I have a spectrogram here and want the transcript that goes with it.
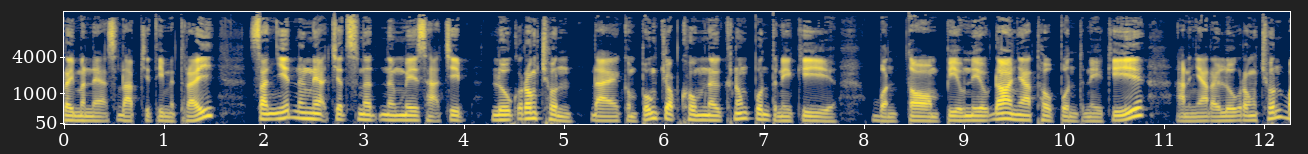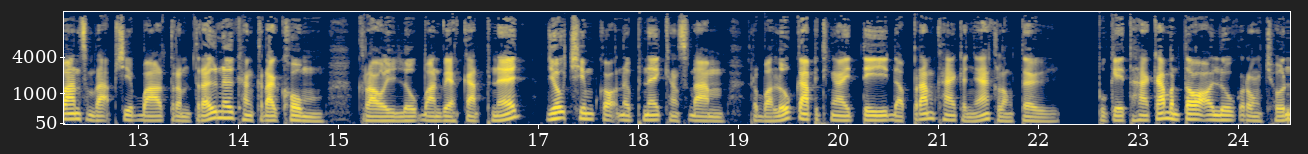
ប្រិមម្នាក់ស្ដាប់ជាទីមេត្រីសញ្ញិតនិងអ្នកចិត្តស្និទ្ធនឹងមេសហជីពលោករងឈុនដែលកំពុងជាប់ឃុំនៅក្នុងពន្ធនាគារបន្តអំពាវនាវដល់អាជ្ញាធរពន្ធនាគារអនុញ្ញាតឲ្យលោករងឈុនបានសម្រាប់ព្យាបាលត្រឹមត្រូវនៅខាងក្រៅឃុំក្រោយលោកបានវះកាត់ភ្នែក យកឈាមកកនៅភ្នែកខាងស្ដាំរបស់លោកកាលពីថ្ងៃទី15ខែកញ្ញាកន្លងទៅពួកគេថាការបន្តឲ្យលោករងឈុន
